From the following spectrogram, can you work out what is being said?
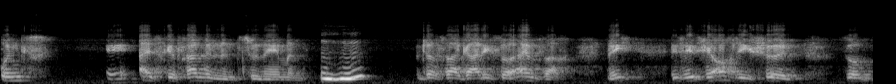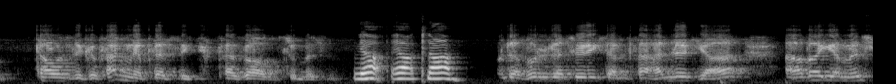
uns äh, als Gefangenen zu nehmen. Mhm. Und das war gar nicht so einfach. Nicht? Es ist ja auch nicht schön, so tausende Gefangene plötzlich versorgen zu müssen. Ja, ja, klar. Und da wurde natürlich dann verhandelt, ja, aber ihr müsst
